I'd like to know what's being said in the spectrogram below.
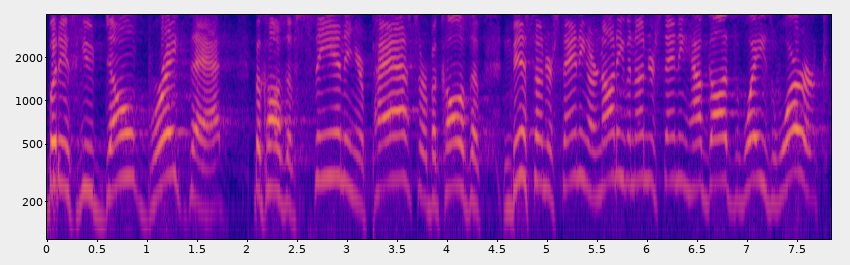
But if you don't break that because of sin in your past or because of misunderstanding or not even understanding how God's ways work,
